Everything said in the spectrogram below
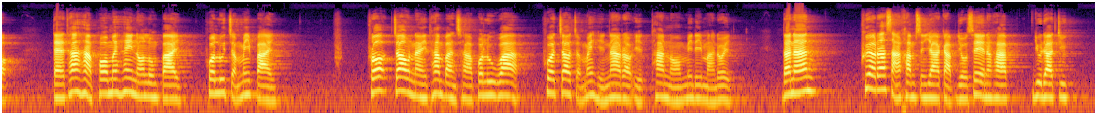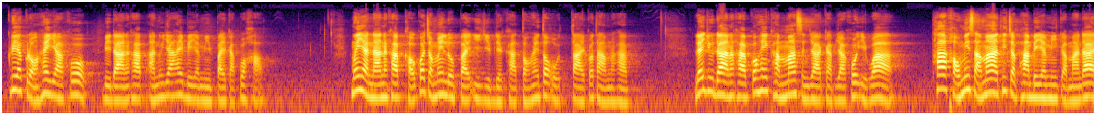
แต่ถ้าหากพ่อไม่ให้น้องลงไปพวกลูกจะไม่ไป เพราะเจ้าในท่ามบัญชาพวกลูกว่า พวกเจ้าจะไม่เห็นหน้าเราอีกถ้าน้องไม่ได้มาด้วย ดังนั้นเพื่อรักษาคำสัญญากับโยเซ่นะครับยูดาจึงเกลี้ยกล่อมให้ยาโคบบิดานะครับ อนุญาตให้เบยามีนไปกับพวกเขาเมื่ออย่างนั้นนะครับเขาก็จะไม่ลงไปอียิปต์เด็ดขาดต่อให้ต้องอดตายก็ตามนะครับ และยูดานะครับก็ให้คำมั่นสัญญากับยาโคบอีกว่า ถ้าเขาไม่สามารถที่จะพาเบยามีนกลับมาได้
